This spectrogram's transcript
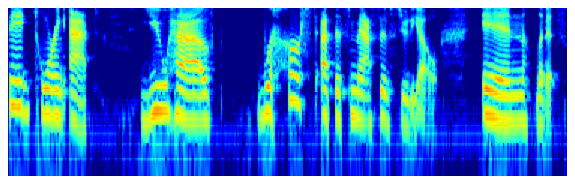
big touring act, you have rehearsed at this massive studio in Lititz.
